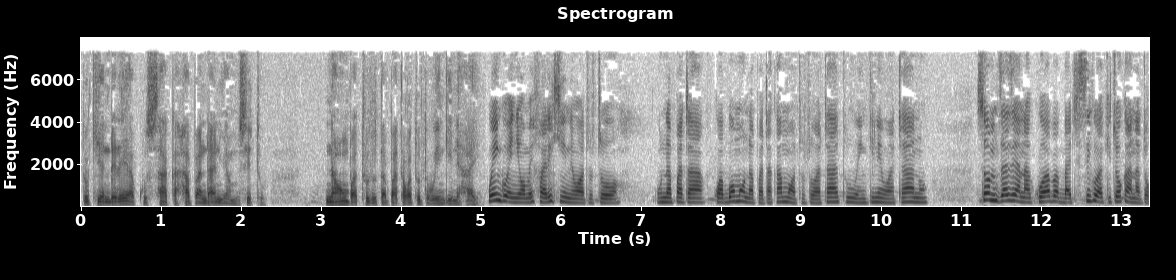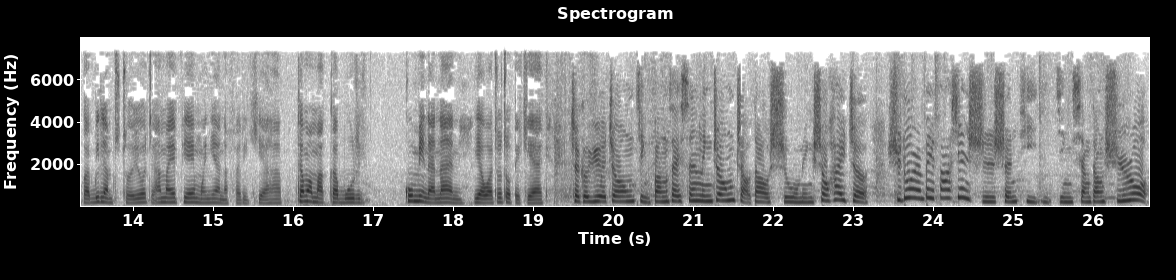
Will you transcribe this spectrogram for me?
Tukiendelea kusaka hapa ndani ya msitu, naomba tu tutapata watoto wengine hai. Wengi wenye wamefariki ni watoto, unapata kwa boma, unapata kama watoto watatu, wengine watano So mzazi anakuwa hapa but siku akitoka anatoka bila mtoto yote, ama yeye pia mwenyewe anafarikia hapa, kama makaburi kumi na nane ya watoto peke yake。这个月中，警方在森林中找到十五名受害者，许多人被发现时身体已经相当虚弱，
